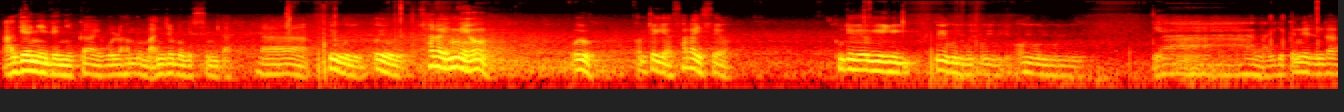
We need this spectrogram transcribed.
악연이 되니까 이걸로 한번 만져보겠습니다. 야, 어이구, 어이구, 살아있네요. 어이구, 깜짝이야, 살아있어요. 근데 왜 여기, 어이구, 어이구, 어이구, 어이구, 어이구. 이야, 날개 끝내준다.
